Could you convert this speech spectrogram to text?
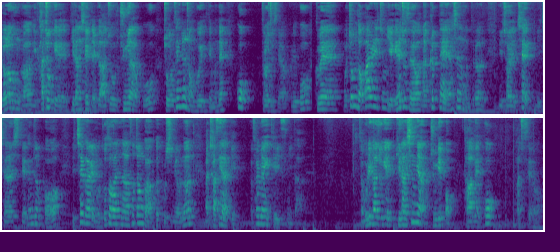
여러분과 이 가족의 비상시일 대비 아주 중요하고 좋은 생존 정보이기 때문에 꼭 들어주세요. 그리고 그 외에 뭐 좀 더 빨리 좀 얘기해 주세요. 난 급해 하시는 분들은 이 저의 책, 이 재난시대 생존법 이 책을 뭐 도서관이나 서점과 그 보시면은 자세하게 설명이 되어 있습니다. 자, 우리 가족의 비상 식량 준비법 다음에 꼭 봐주세요.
